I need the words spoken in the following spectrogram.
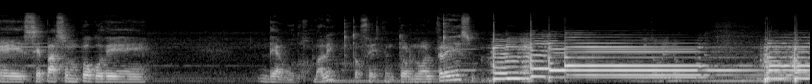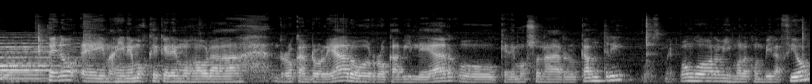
Eh, se pasa un poco de, de agudo, ¿vale? Entonces en torno al 3... Pero eh, imaginemos que queremos ahora rock and rollear o rockabilear o queremos sonar country, pues me pongo ahora mismo la combinación.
